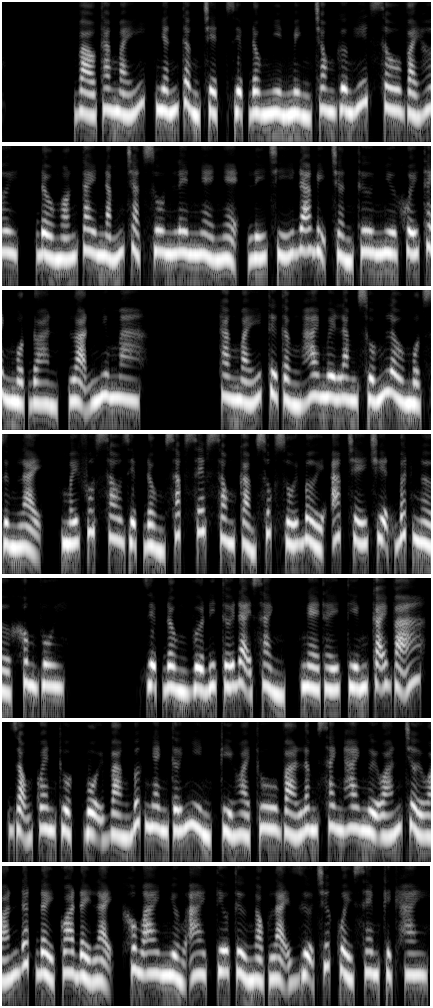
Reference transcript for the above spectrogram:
Vào thang máy, nhấn tầng trệt Diệp Đồng nhìn mình trong gương hít sâu vài hơi, đầu ngón tay nắm chặt run lên nhẹ nhẹ, lý trí đã bị Trần Thư như khuấy thành một đoàn, loạn như ma. Thang máy từ tầng 25 xuống lầu một dừng lại, mấy phút sau Diệp Đồng sắp xếp xong cảm xúc rối bời áp chế chuyện bất ngờ không vui. Diệp Đồng vừa đi tới đại sảnh, nghe thấy tiếng cãi vã, giọng quen thuộc vội vàng bước nhanh tới nhìn, Kỳ Hoài Thu và Lâm Xanh hai người oán trời oán đất đẩy qua đẩy lại, không ai nhường ai, Tiêu Tử Ngọc lại dựa trước quầy xem kịch hay.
